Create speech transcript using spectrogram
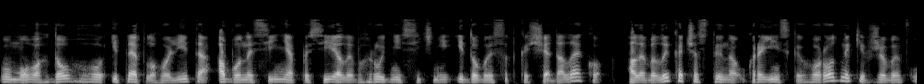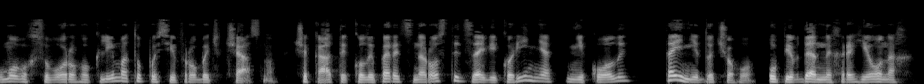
в умовах довгого і теплого літа або насіння посіяли в грудні січні і до висадки ще далеко, але велика частина українських городників живе в умовах суворого клімату, посів робить вчасно. Чекати, коли перець наростить зайві коріння, ніколи, та й ні до чого. У південних регіонах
